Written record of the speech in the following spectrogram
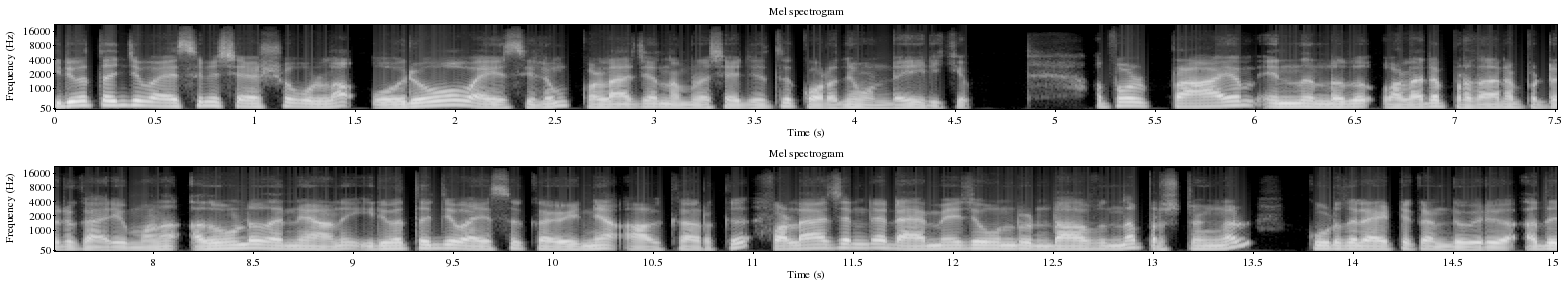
25 വയസ്സിന് ശേഷമുള്ള ഓരോ വയസ്സിലും കൊളാജൻ നമ്മുടെ ശരീരത്തിൽ കുറഞ്ഞുകൊണ്ടേയിരിക്കും. അപ്പോൾ പ്രായം എന്നുള്ളത് വളരെ പ്രധാനപ്പെട്ട ഒരു കാര്യമാണ്. അതുകൊണ്ട് തന്നെയാണ് 25 വയസ്സ് കഴിഞ്ഞ ആൾക്കാർക്ക് കൊളാജന്റെ ഡാമേജ് കൊണ്ടുണ്ടാകുന്ന പ്രശ്നങ്ങൾ കൂടുതലായിട്ട് കണ്ടുവരിക. അത്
